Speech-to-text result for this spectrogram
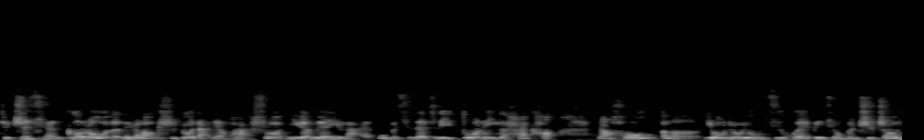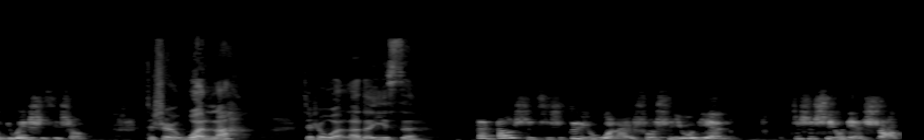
就之前割了我的那个老师给我打电话说，你愿不愿意来？我们现在这里多了一个 HiCon，然后呃有留用机会，并且我们只招一位实习生，就是稳了，就是稳了的意思。但当时其实对于我来说是有点，就是是有点 shock，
